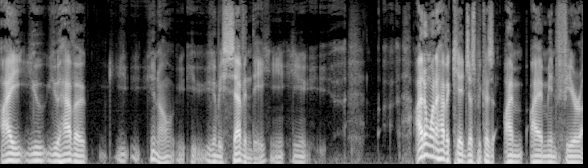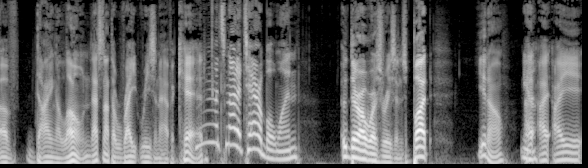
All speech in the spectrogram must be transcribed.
I you you have a you, you know you, you can be seventy. You, you, I don't want to have a kid just because I'm I am in fear of dying alone. That's not the right reason to have a kid. Mm, it's not a terrible one. There are worse reasons, but you know, Yeah. I, I, I,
